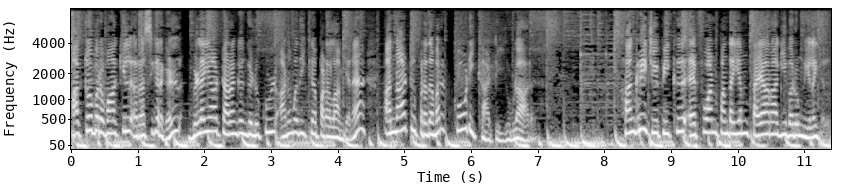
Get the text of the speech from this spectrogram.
அக்டோபர் வாக்கில் ரசிகர்கள் விளையாட்டரங்கங்களுக்குள் அனுமதிக்கப்படலாம் என அந்நாட்டு பிரதமர் கோடி காட்டியுள்ளார். ஹங்கரி ஜிபிக்கு எஃப் ஒன் பந்தயம் தயாராகி வரும் நிலையில்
